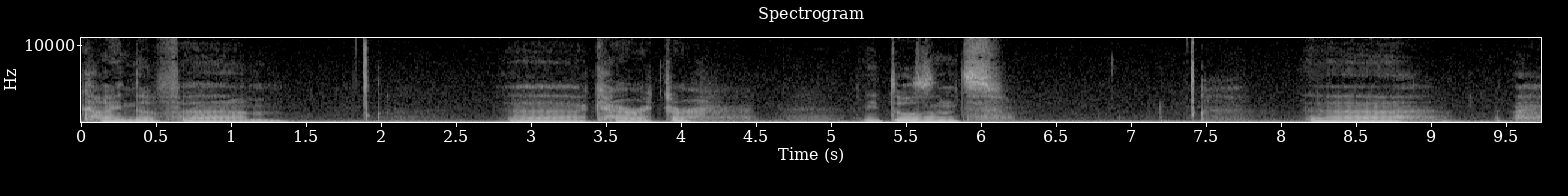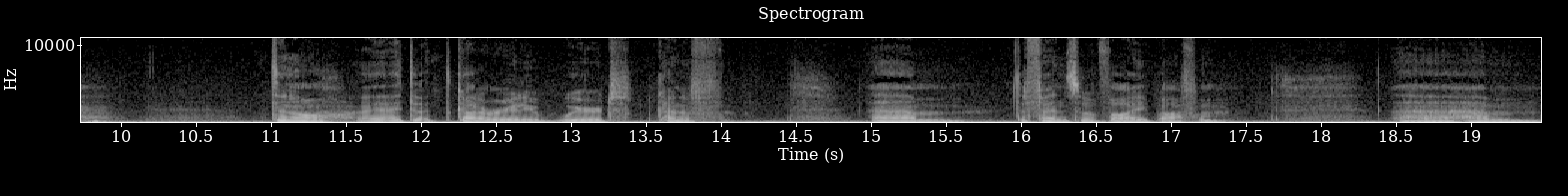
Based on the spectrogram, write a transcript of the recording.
kind of um, uh, character. And he doesn't. Uh, don't know. I, I got a really weird kind of um, defensive vibe off him. Uh, um,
